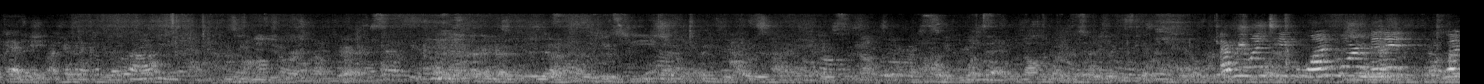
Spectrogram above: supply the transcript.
Okay, I'm gonna come to the Everyone take one more minute, one,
